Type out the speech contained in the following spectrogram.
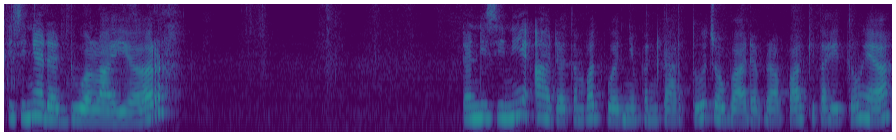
Di sini ada dua layer. Dan di sini ada tempat buat nyimpen kartu. Coba ada berapa? Kita hitung ya.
